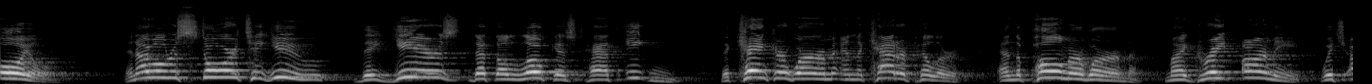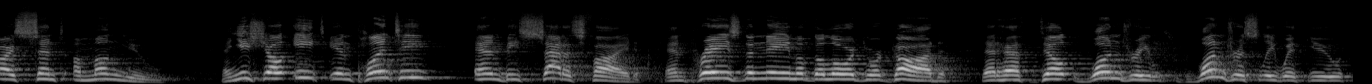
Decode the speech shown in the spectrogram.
oil. And I will restore to you the years that the locust hath eaten the cankerworm and the caterpillar and the palmer worm, my great army which I sent among you. And ye shall eat in plenty and be satisfied, and praise the name of the Lord your God that hath dealt wondrously with you,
